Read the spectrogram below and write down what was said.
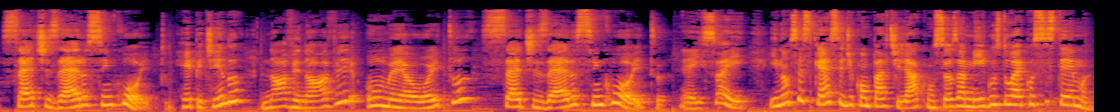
7058. Repetindo? 99168 7058. É isso aí. E não se esquece de compartilhar com seus amigos do ecossistema.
